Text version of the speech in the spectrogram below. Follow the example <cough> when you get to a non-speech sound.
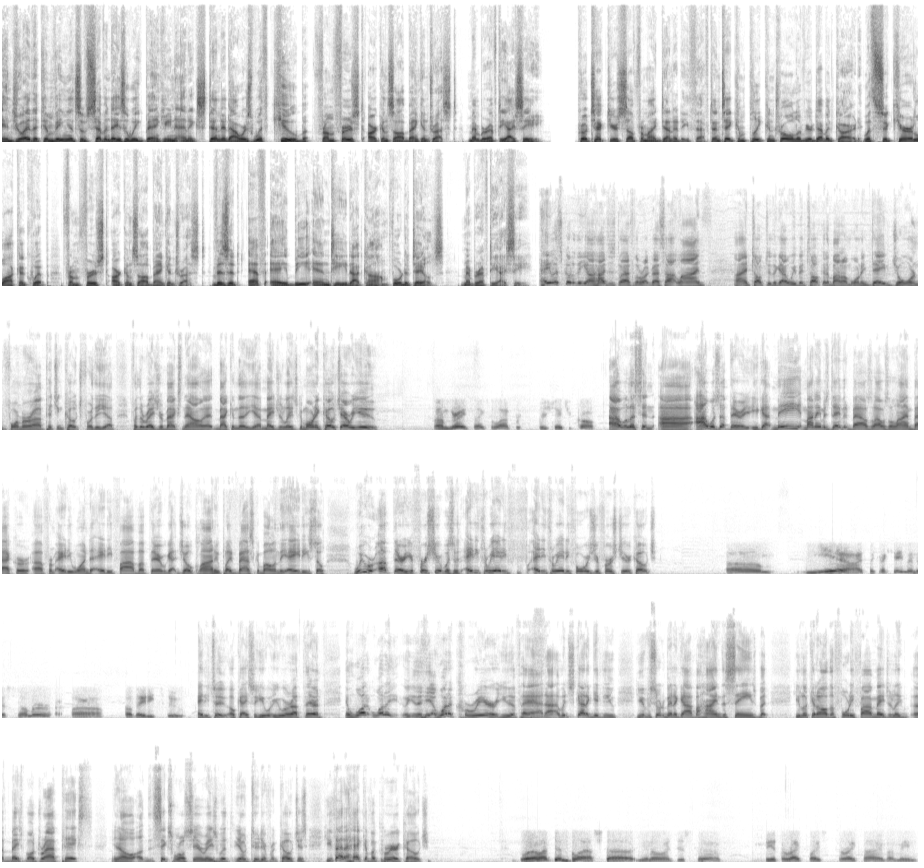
Enjoy the convenience of seven days a week banking and extended hours with Cube from First Arkansas Bank and Trust. Member FDIC. Protect yourself from identity theft and take complete control of your debit card with Secure Lock Equip from First Arkansas Bank and Trust. Visit FABNT.com for details. Member FDIC. Hey, let's go to the uh, Hodges Glass Little Rock Glass hotline uh, and talk to the guy we've been talking about all morning, Dave Jorn, former uh, pitching coach for the uh, for the Razorbacks, now at, back in the uh, major leagues. Good morning, Coach. How are you? I'm great. Thanks a lot. Pre- appreciate your call. I well, listen. Uh, I was up there. You got me. My name is David Bazzel. I was a linebacker uh, from '81 to '85 up there. We got Joe Kleine who played basketball in the '80s. So we were up there. Your first year was with 83, 80, 83 84 was your first year, Coach. Um, yeah, I think I came in the summer uh, of '82. 82. Okay, so you were you were up there, and what what a yeah, what a career you have had. I, we just got to give you you've sort of been a guy behind the scenes, but you look at all the 45 Major League uh, Baseball draft picks. You know, uh, the six World Series with you know two different coaches. You've had a heck of a career, Coach. Well, I've been blessed. Uh, you know, I just uh, be at the right place at the right time. I mean,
